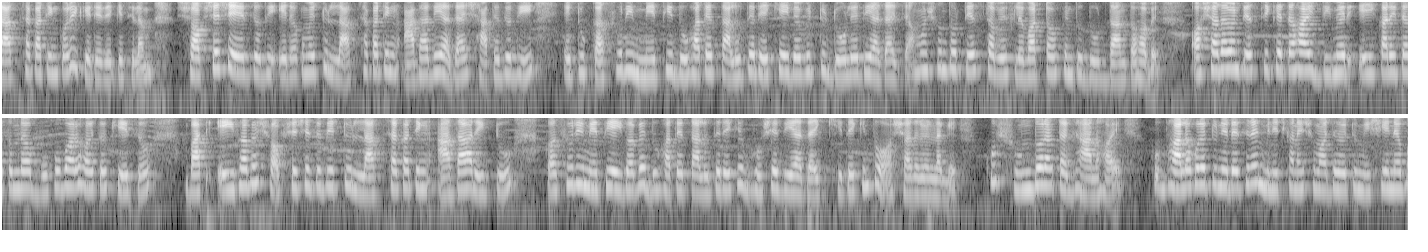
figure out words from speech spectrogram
লাচ্ছা কাটিং করে কেটে রেখেছিলাম। সবশেষে যদি এরকম একটু লাচ্ছা কাটিং আদা দেওয়া যায়, সাথে যদি একটু কাসুরি মেথি দু হাতের তালুতে রেখে এইভাবে একটু ডলে দেওয়া যায়, যেমন সুন্দর টেস্ট হবে ফ্লেভারটাও কিন্তু দুর্দান্ত হবে। অসাধারণ টেস্টি খেতে হয়, ডিমের এই কারিটা তোমরা বহুবার হয়তো খেয়েছো বাট এইভাবে সবশেষে যদি একটু লাচ্ছা কাটিং আদা আর একটু কসুরি মেথি এইভাবে দু হাতের তালুতে রেখে ঘষে দেওয়া যায়, খেতে কিন্তু অসাধারণ লাগে। খুব সুন্দর একটা ঘ্রাণ হয়। খুব ভালো করে একটু নেড়ে ছেড়ে মিনিট খানের সময় ধরে একটু মিশিয়ে নেব।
